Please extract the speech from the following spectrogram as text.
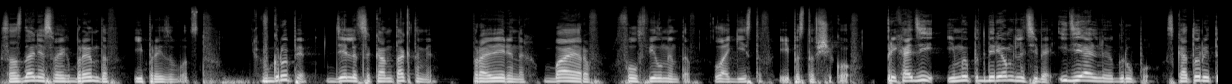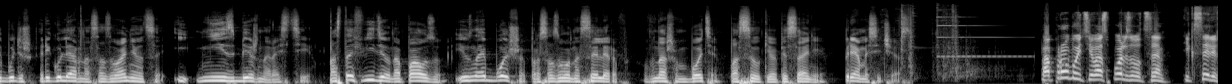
создание своих брендов и производств. В группе делятся контактами проверенных байеров, фулфилментов, логистов и поставщиков. Приходи, и мы подберем для тебя идеальную группу, с которой ты будешь регулярно созваниваться и неизбежно расти. Поставь видео на паузу и узнай больше про созвоны селлеров в нашем боте по ссылке в описании прямо сейчас. Попробуйте воспользоваться excel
